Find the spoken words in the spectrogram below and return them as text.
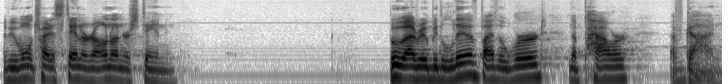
that we won't try to stand on our own understanding. But we would live by the word and the power of God.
